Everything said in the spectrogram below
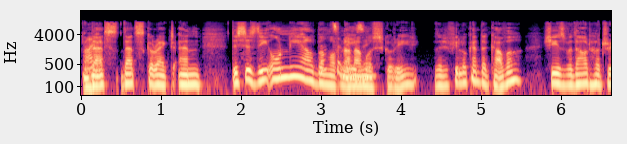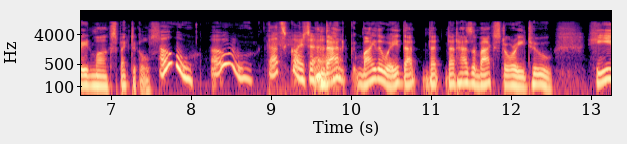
right? That's that's correct. And this is the only album That's of Nana amazing. Mouskouri that if you look at the cover, she's without her trademark spectacles. oh, oh, that's quite a. And that, by the way, that, that, that has a backstory too. He,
